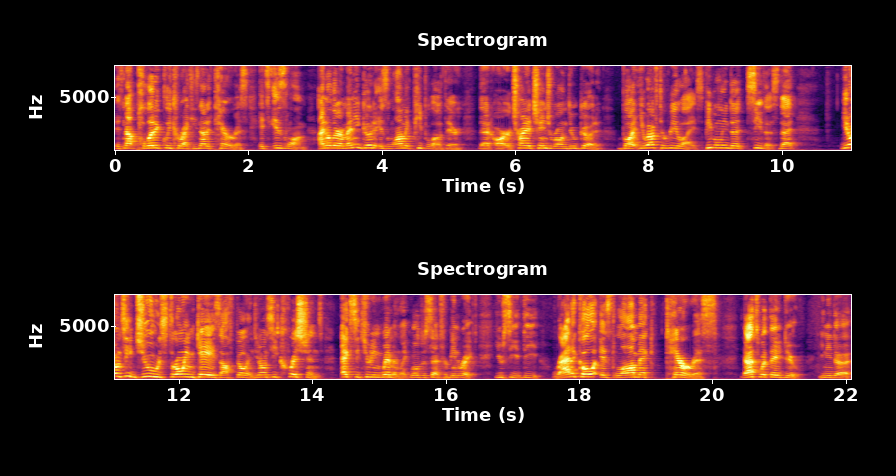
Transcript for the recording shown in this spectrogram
It's not politically correct. He's not a terrorist. It's Islam. I know there are many good Islamic people out there that are trying to change the world and do good, but you have to realize, people need to see this, that you don't see Jews throwing gays off buildings. You don't see Christians executing women, like Will just said, for being raped. You see the radical Islamic terrorists. That's what they do. You need to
